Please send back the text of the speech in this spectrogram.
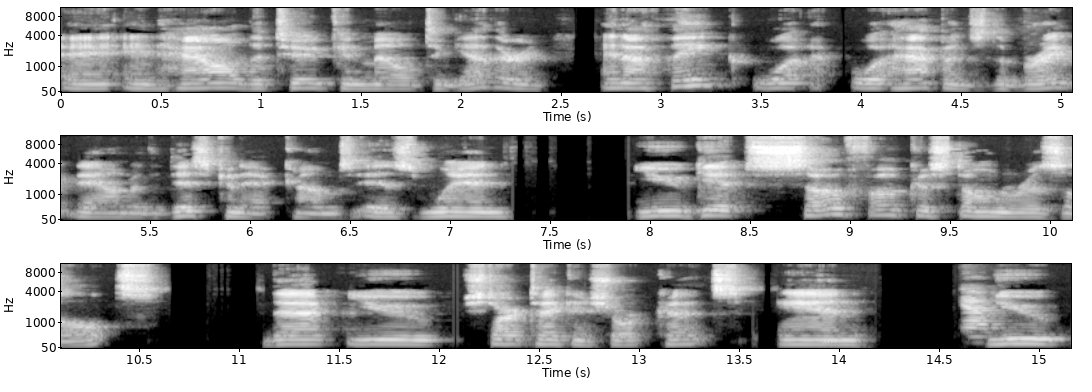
and, and how the two can meld together and and I think what what happens the breakdown or the disconnect comes is when you get so focused on results that you start taking shortcuts and Yeah. you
